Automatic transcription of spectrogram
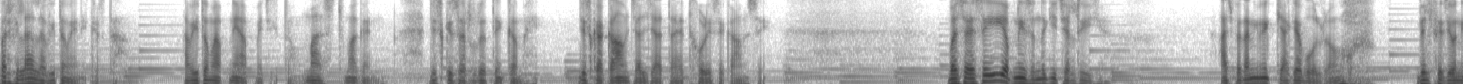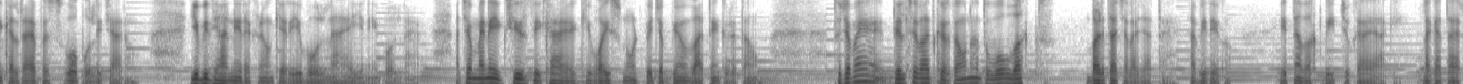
पर फ़िलहाल अभी तो मैं नहीं करता। अभी तो मैं अपने आप में जीता हूँ। मस्त मगन, जिसकी ज़रूरतें कम हैं, जिसका काम चल जाता है थोड़े से काम से। बस ऐसे ही अपनी ज़िंदगी चल रही है। आज पता नहीं मैं क्या क्या बोल रहा हूँ। दिल से जो निकल रहा है, बस वो बोले जा रहा हूँ। ये भी ध्यान नहीं रख रहा हूँ कि अरे ये बोलना है, ये नहीं बोलना है। अच्छा मैंने एक चीज़ देखा है कि वॉइस नोट पे जब भी मैं बातें करता हूँ तो जब मैं दिल से बात करता हूँ ना तो वो वक्त बढ़ता चला जाता है। अभी देखो, इतना वक्त बीत चुका है आगे। लगातार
